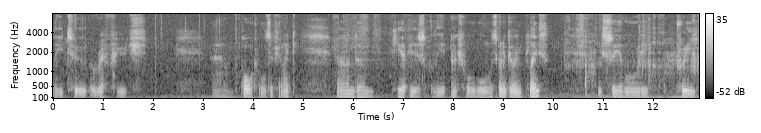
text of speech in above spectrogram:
the two refuge um, portals, if you like. And um, here is the actual wall that's going to go in place. You see I've already pre-stoned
